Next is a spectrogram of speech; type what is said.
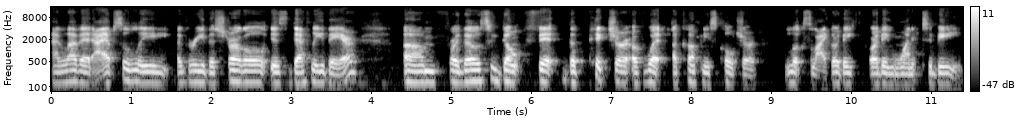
I love it. I absolutely agree. The struggle is definitely there um, for those who don't fit the picture of what a company's culture looks like or they or they want it to be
